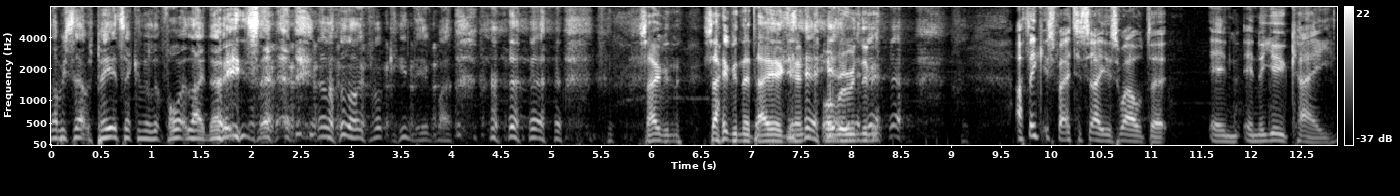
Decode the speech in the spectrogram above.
Nobody said that was Peter taking the look for it. Like, no, he's uh, I like, fucking did, man. saving, saving the day again, or ruining it. I think it's fair to say as well that in, in the UK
